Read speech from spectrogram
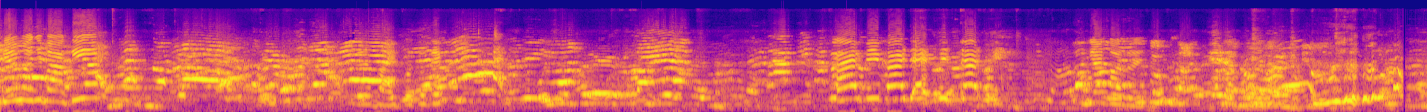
ये माझी बाकी है। तेरे भाई को तो देख। हैप्पी बर्थडे पिताजी। क्या कर रहे बात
